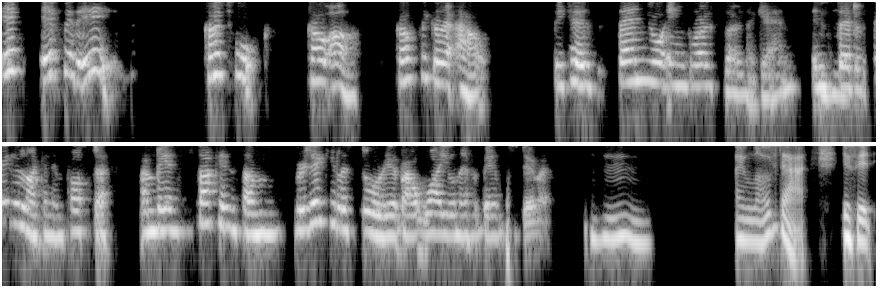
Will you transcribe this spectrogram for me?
if if it is, go talk, go ask, go figure it out. Because then you're in growth zone again mm-hmm. instead mm-hmm. of feeling like an imposter and being stuck in some ridiculous story about why you'll never be able to do it. Mm-hmm. I love that. If it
